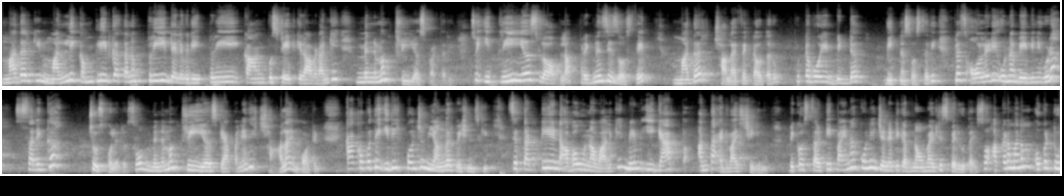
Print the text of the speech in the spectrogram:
మదర్కి మళ్ళీ కంప్లీట్గా తన ప్రీ డెలివరీ ప్రీ కాన్పు స్టేట్కి రావడానికి మినిమం త్రీ ఇయర్స్ పడుతుంది. సో ఈ త్రీ ఇయర్స్ లోపల ప్రెగ్నెన్సీస్ వస్తే మదర్ చాలా ఎఫెక్ట్ అవుతారు. పుట్టబోయే బిడ్డ వీక్నెస్ వస్తుంది. ప్లస్ ఆల్రెడీ ఉన్న బేబీని కూడా సరిగ్గా చూసుకోలేరు so minimum three years gap అనేది చాలా ఇంపార్టెంట్. కాకపోతే ఇది కొంచెం యంగర్ పేషెంట్స్కి. సో థర్టీ అండ్ అబవ్ ఉన్న వాళ్ళకి మేము ఈ గ్యాప్ అంతా అడ్వైస్ చేయము. బికాస్ థర్టీ పైన కొన్ని జెనెటిక్ అబ్నార్మాలిటీస్ పెరుగుతాయి. సో అక్కడ మనం ఒక టూ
